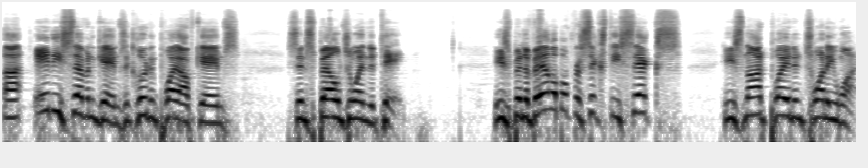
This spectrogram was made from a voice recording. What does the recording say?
uh, 87 games, including playoff games, since Bell joined the team. He's been available for 66. He's not played in 21.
